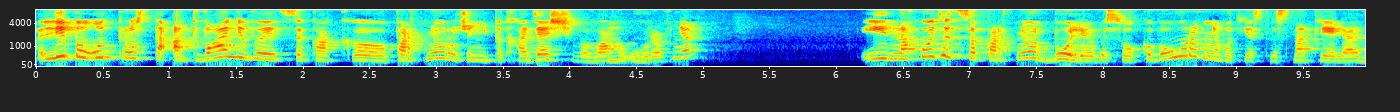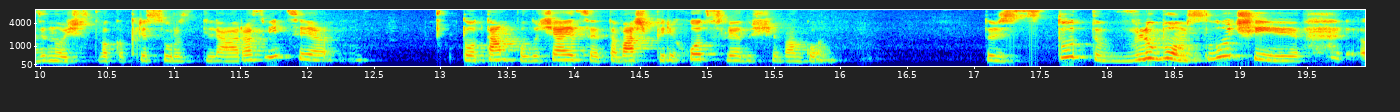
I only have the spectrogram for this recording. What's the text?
либо он просто отваливается как э, партнер уже неподходящего вам уровня, и находится партнер более высокого уровня, вот если смотрели одиночество как ресурс для развития, то там получается это ваш переход в следующий вагон. То есть тут в любом случае э,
